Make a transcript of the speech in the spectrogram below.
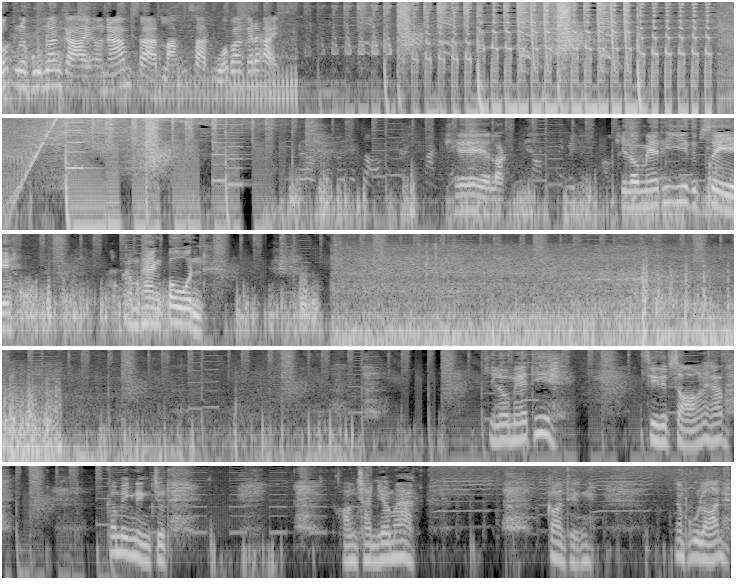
ลดอุณหภูมิร่างกายเอาน้ำสาดหลังสาดหัวบ้างก็ได้เคหลัก กิโลเมตรที่ 24 กำแพงปูน กิโลเมตรที่ 42 นะครับ ก็มีอีกหนึ่งจุด ความชันเยอะมาก ก่อนถึงน้ำพุร้อน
